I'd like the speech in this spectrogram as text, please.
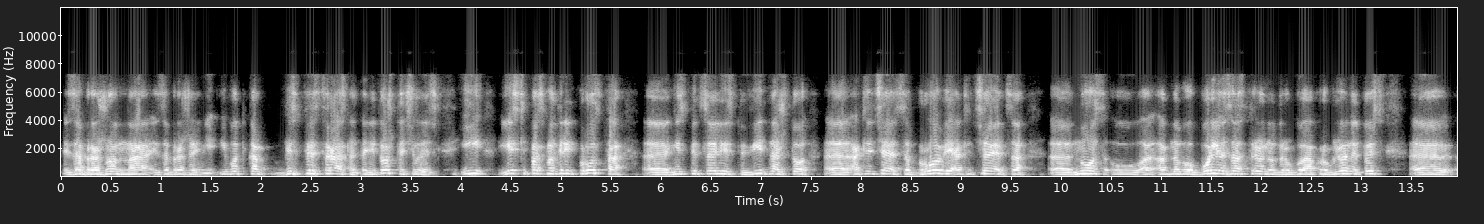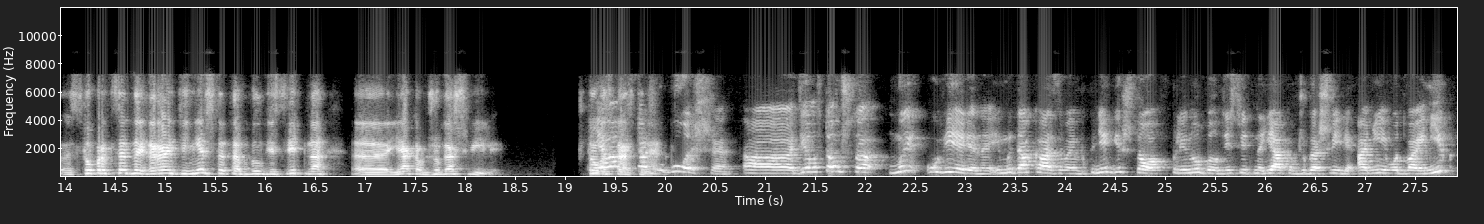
изображен на изображении. И вот как беспристрастно, это не то, что человеческий. И если посмотреть просто э, не специалисту, видно, что э, отличаются брови, отличается э, нос у одного более заостренный, у другого округленный. То есть стопроцентной э, гарантии нет, что это был действительно Э, Яков Джугашвили. Что Я вы вам скажу больше. А, Дело в том, что мы уверены, и мы доказываем в книге, что в плену был действительно Яков Джугашвили, а не его двойник,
